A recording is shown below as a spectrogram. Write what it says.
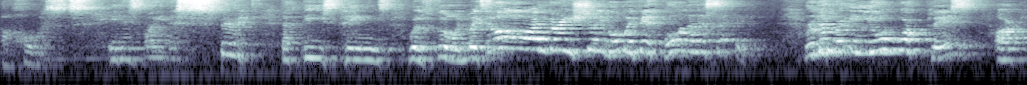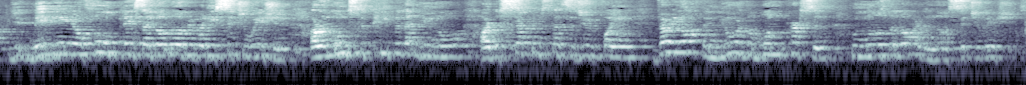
of hosts. It is by the Spirit that these things will flow. And you might say, Oh, I'm very shy about my faith. Hold on a second. Remember, in your workplace, or maybe in your home place, I don't know everybody's situation, or amongst the people that you know, or the circumstances you find, very often you're the one person who knows the Lord in those situations.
